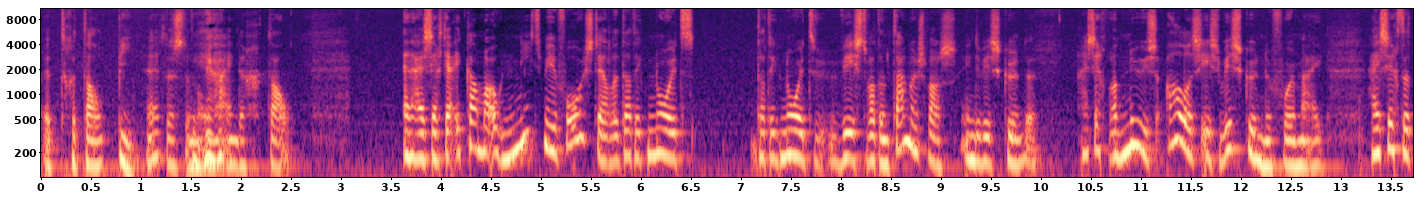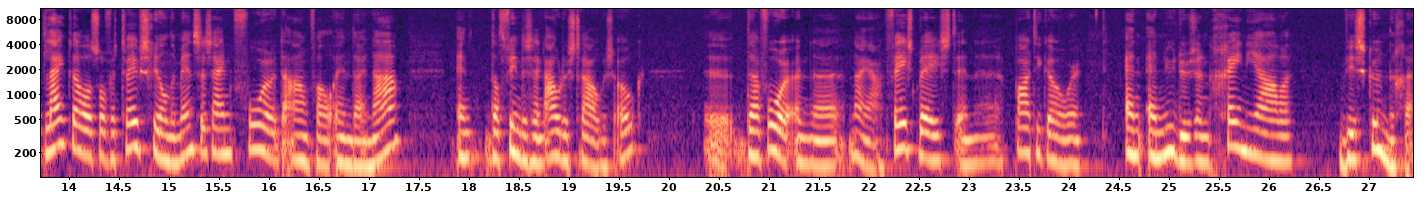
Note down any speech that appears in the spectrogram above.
het getal pi. Hè, dat is een oneindig ja. getal. En hij zegt, ja, ik kan me ook niet meer voorstellen dat ik nooit, dat ik nooit wist wat een tangers was in de wiskunde. Hij zegt, want nu is alles is wiskunde voor mij. Hij zegt, het lijkt wel alsof er twee verschillende mensen zijn voor de aanval en daarna. En dat vinden zijn ouders trouwens ook. Uh, daarvoor een uh, nou ja, feestbeest en uh, partygoer. En, en nu dus een geniale wiskundige.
